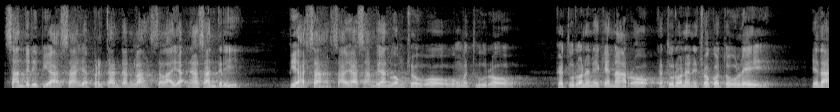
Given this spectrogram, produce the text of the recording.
santri biasa, ya berdandanlah selayaknya santri biasa. Saya sampean wong Jawa, wong Madura, keturunannya Kenaro, keturunannya Joko Tole. Ya ta?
